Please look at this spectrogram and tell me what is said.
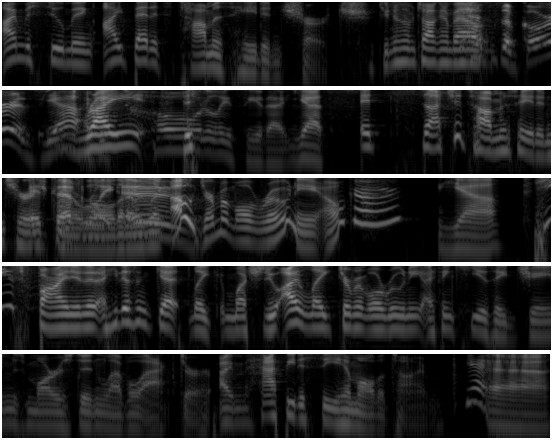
I'm assuming. I bet it's Thomas Haden Church. Do you know who I'm talking about? Yes, of course. Yeah. Right? could This- totally see that. Yes. It's such a Thomas Haden Church It kind of role that I was like, "Oh. Dermot Mulroney. Okay." yeah. He's fine in it. He doesn't get like much to do. I like Dermot Mulroney. I think he is a James Marsden level actor. I'm happy to see him all the time. Yeah.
